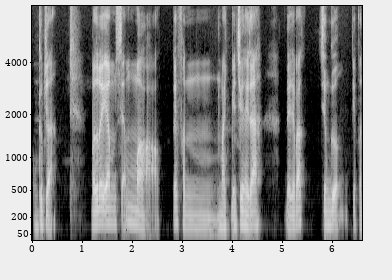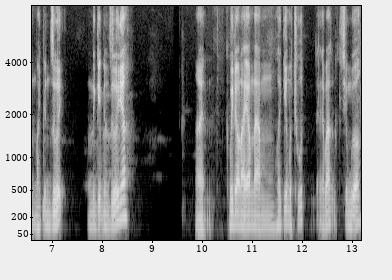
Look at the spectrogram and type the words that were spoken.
Không kiếp chưa và đây em sẽ mở cái phần mạch bên trên này ra để cho bác chiêm ngưỡng cái phần mạch bên dưới, linh kiện bên dưới nhé Đấy. video này em làm hơi kỹ một chút để cho bác chiêm ngưỡng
